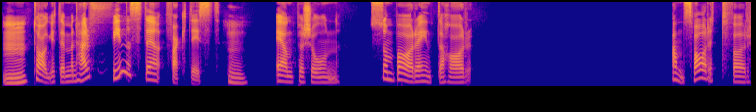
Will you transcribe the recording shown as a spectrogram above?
Mm. tagit det. Men här finns det faktiskt Mm. en person som bara inte har ansvaret för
